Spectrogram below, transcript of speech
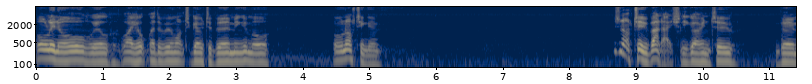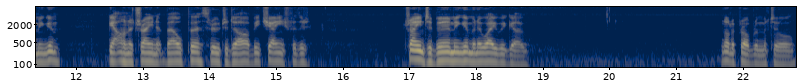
all in all, we'll weigh up whether we want to go to Birmingham or or Nottingham. It's not too bad actually going to Birmingham get on a train at Belper through to Derby, change for the train to Birmingham, and away we go. Not a problem at all.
